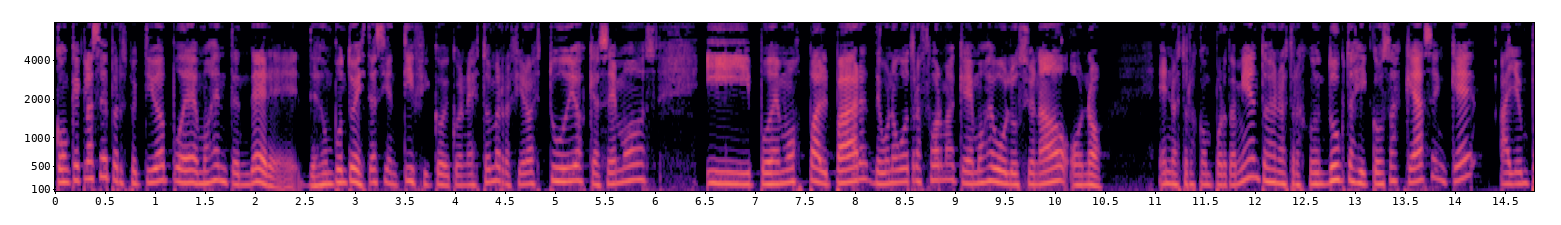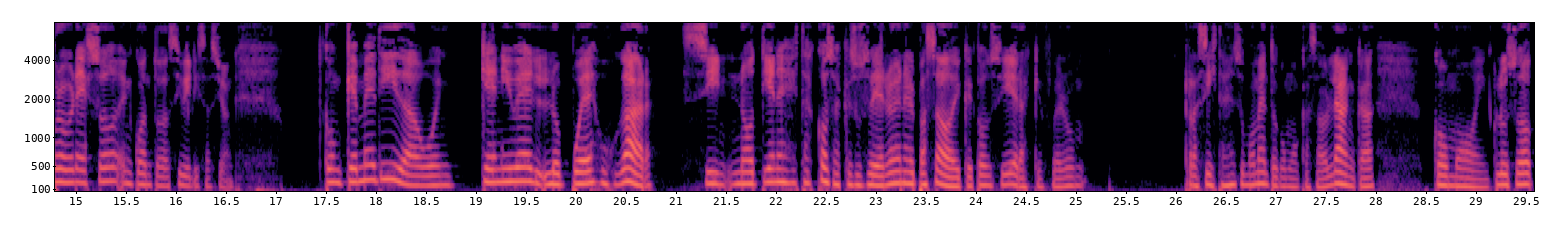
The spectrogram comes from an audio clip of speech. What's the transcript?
¿con qué clase de perspectiva podemos entender eh, desde un punto de vista científico? Y con esto me refiero a estudios que hacemos y podemos palpar de una u otra forma que hemos evolucionado o no en nuestros comportamientos, en nuestras conductas y cosas que hacen que haya un progreso en cuanto a civilización. ¿Con qué medida o en qué nivel lo puedes juzgar? Si no tienes estas cosas que sucedieron en el pasado y que consideras que fueron racistas en su momento, como Casablanca, como incluso,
